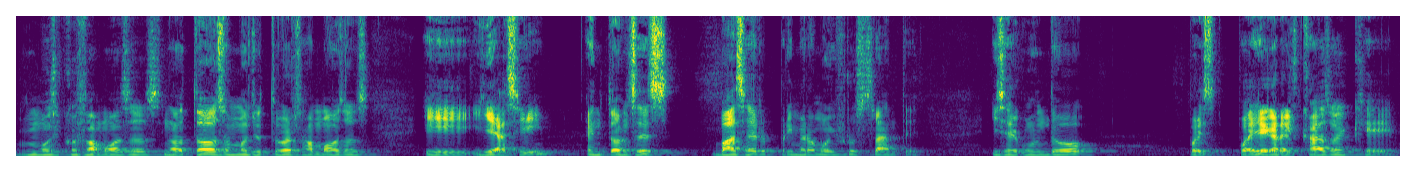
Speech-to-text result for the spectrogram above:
músicos famosos, no todos somos youtubers famosos y, y así, entonces va a ser primero muy frustrante y segundo, pues puede llegar el caso de que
